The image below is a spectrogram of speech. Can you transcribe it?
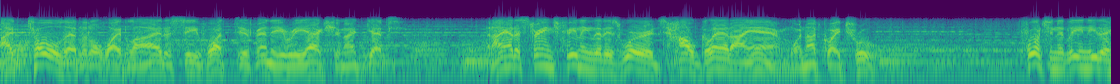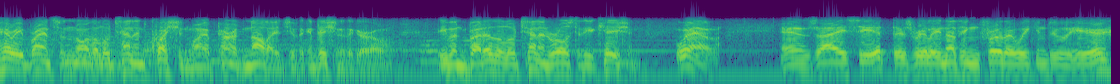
I told that little white lie to see what, if any, reaction I'd get. And I had a strange feeling that his words, how glad I am, were not quite true. Fortunately, neither Harry Branson nor the lieutenant questioned my apparent knowledge of the condition of the girl. Even better, the lieutenant rose to the occasion. Well, as I see it, there's really nothing further we can do here.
